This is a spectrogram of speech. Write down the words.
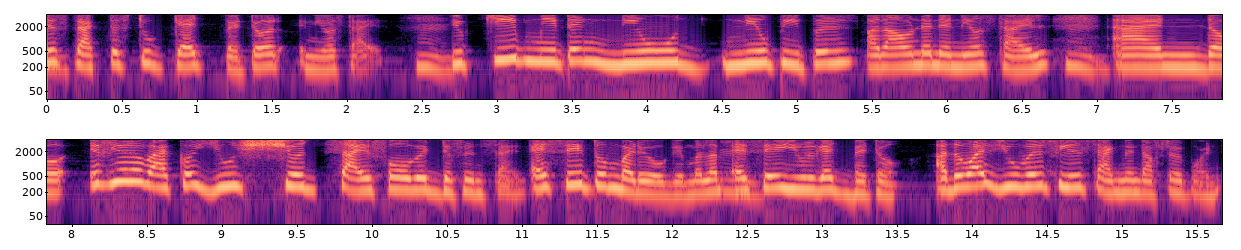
just practice to get better in your style you keep meeting new new people around and in your style and uh, if you're a whacker you should cipher with different style ऐसे तुम बड़े होगे मतलब ऐसे you'll get better otherwise you will feel stagnant after a point.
